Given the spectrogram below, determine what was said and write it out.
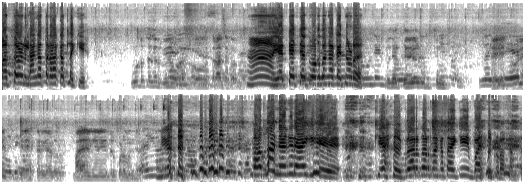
ಮತ್ತೆ ನೋಡಿಲ್ಲ ಹಂಗ ತಗೊಳಕತ್ಲಕ್ಕಿ. ಹಾ ಎತ್ತ ಎತ್ತ ಎತ್ತ ಹೋಗ್ದಂಗ ಆಕೈತಿ ನೋಡು. ಮೊದ್ಲ ನೆಗಡಿ ಆಗಿ ಗೊರ್ ಗೊರ್ ಹಾಕಿ ಬಾಯಿ ಕೊಡಕಂತ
